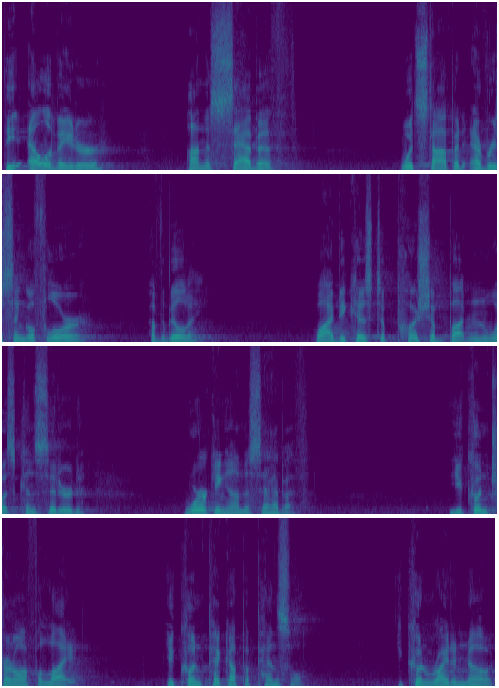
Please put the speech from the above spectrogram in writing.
the elevator on the Sabbath would stop at every single floor of the building. Why? Because to push a button was considered working on the Sabbath. You couldn't turn off a light. You couldn't pick up a pencil. You couldn't write a note.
